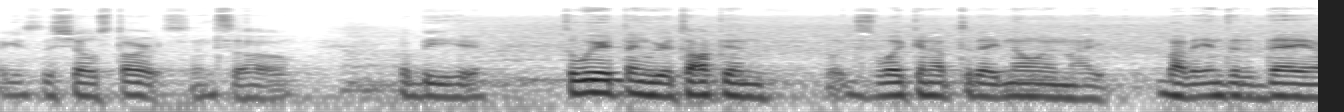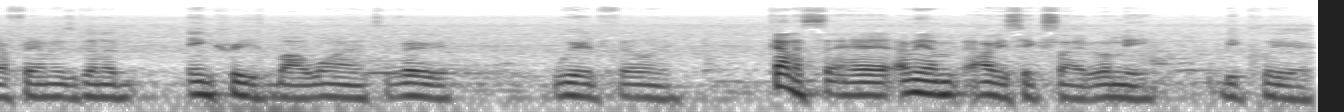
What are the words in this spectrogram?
I guess the show starts, and so we'll be here. It's a weird thing. We were talking, just waking up today, knowing like by the end of the day, our family's gonna increase by one. It's a very weird feeling. Kind of sad. I mean, I'm obviously excited. Let me be clear.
